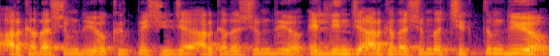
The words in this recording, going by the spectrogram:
arkadaşım diyor, 45. arkadaşım diyor, 50. arkadaşımda çıktım diyor.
